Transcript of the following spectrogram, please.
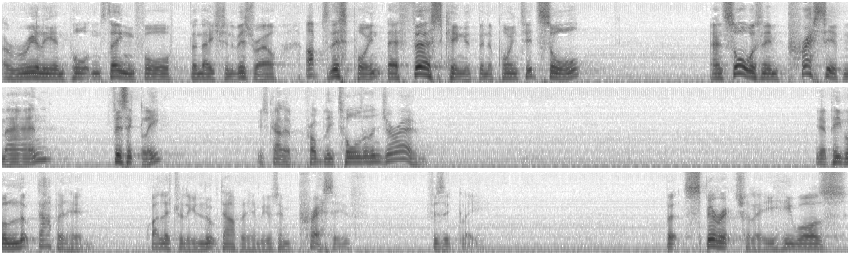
a really important thing for the nation of Israel. Up to this point, their first king had been appointed, Saul. And Saul was an impressive man physically. He was kind of probably taller than Jerome. You know, people looked up at him, quite literally looked up at him. He was impressive physically. But spiritually, he was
